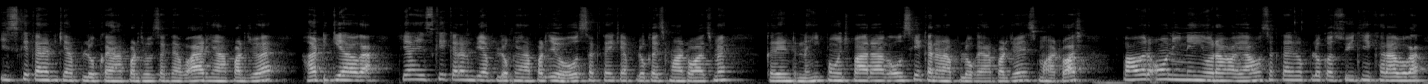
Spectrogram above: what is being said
इसके कारण कि आप लोग का यहाँ पर जो हो सकता है वायर यहाँ पर जो है हट गया होगा। या इसके कारण भी आप लोग का यहाँ पर जो हो सकता है कि आप लोग का स्मार्ट वॉच में करेंट नहीं पहुँच पा रहा होगा। उसके कारण आप लोग का यहाँ पर जो है स्मार्ट वॉच पावर ऑन ही नहीं हो रहा होगा। या हो सकता है कि आप लोग का स्विच ही खराब होगा।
